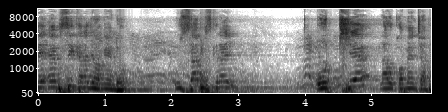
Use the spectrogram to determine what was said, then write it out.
Angalia MC Karaja Wangendo, usubscribe, ushare na ucomment hapo.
